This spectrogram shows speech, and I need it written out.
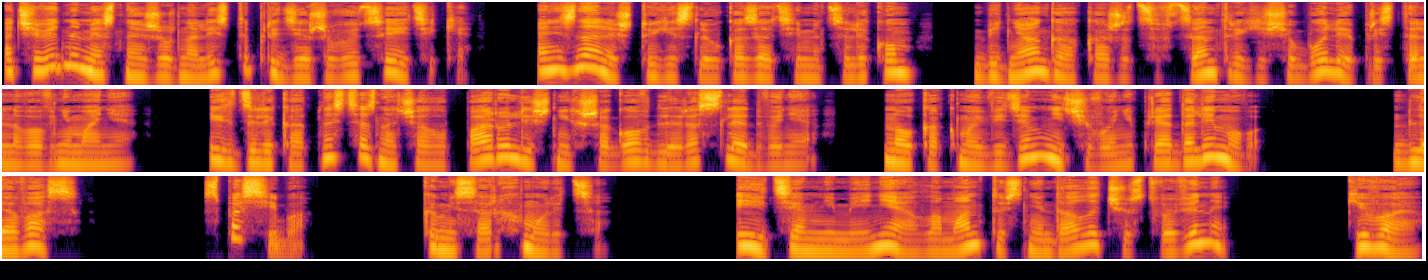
Очевидно, местные журналисты придерживаются этики. Они знали, что если указать имя целиком, бедняга окажется в центре еще более пристального внимания. Их деликатность означала пару лишних шагов для расследования, но, как мы видим, ничего непреодолимого. Для вас. Спасибо. Комиссар хмурится. И, тем не менее, Ламантус не дала чувство вины. Кивая.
